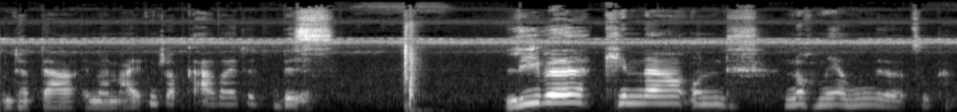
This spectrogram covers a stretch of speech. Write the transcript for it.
und habe da in meinem alten Job gearbeitet, bis Liebe, Kinder und noch mehr Hunde dazu kamen.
